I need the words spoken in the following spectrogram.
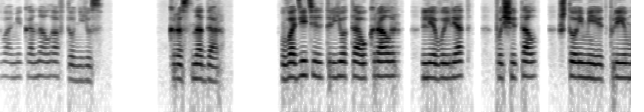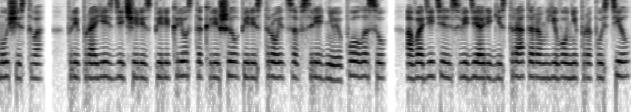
С вами канал Автоньюз. Краснодар. Водитель Toyota Ukraler, левый ряд, посчитал, что имеет преимущество, при проезде через перекресток решил перестроиться в среднюю полосу, а водитель с видеорегистратором его не пропустил,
